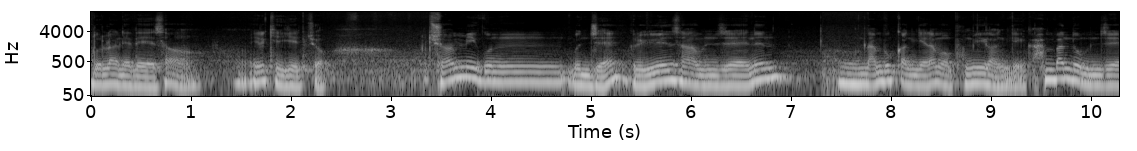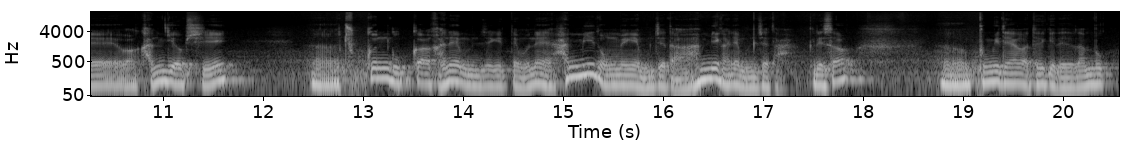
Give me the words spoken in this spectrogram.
논란에 대해서 이렇게 얘기했죠. 주한미군 문제 그리고 유엔사 문제는 음, 남북 관계나 뭐 북미 관계, 그러니까 한반도 문제와 관계없이 어, 주권 국가 간의 문제이기 때문에 한미 동맹의 문제다, 한미 간의 문제다. 그래서 어, 북미 대화가 어떻게 되든 남북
